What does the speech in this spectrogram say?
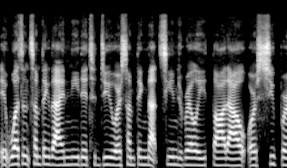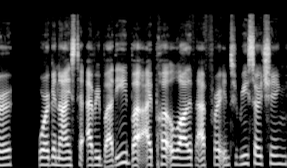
it wasn't something that I needed to do or something that seemed really thought out or super organized to everybody. But I put a lot of effort into researching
